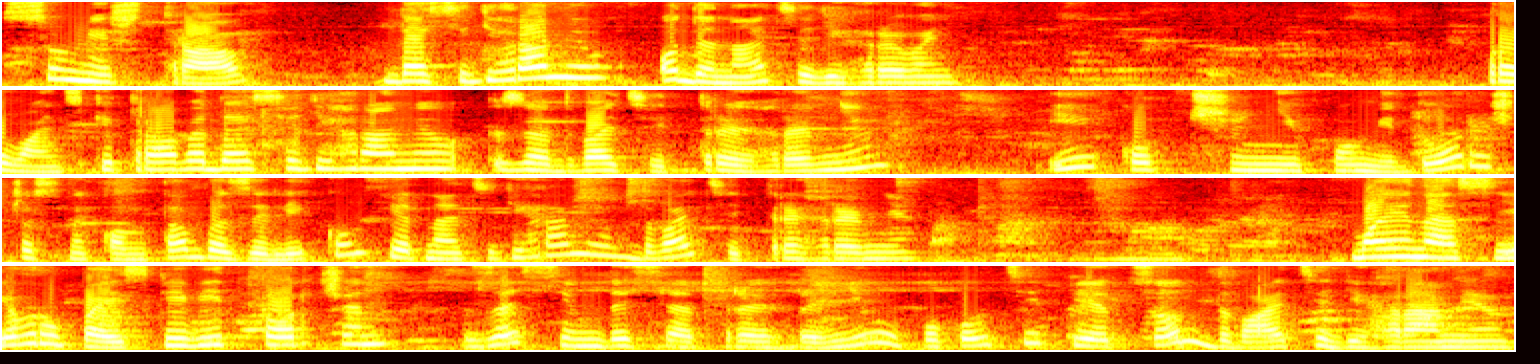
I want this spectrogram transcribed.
Суміш трав 10 грамів 11 гривень. Прованські трави 10 грамів за 23 гривні. І копчені помідори з часником та базиліком 15 грамів 23 гривні. Майонез європейський від Торчин за 73 гривні. В упаковці 520 грамів.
